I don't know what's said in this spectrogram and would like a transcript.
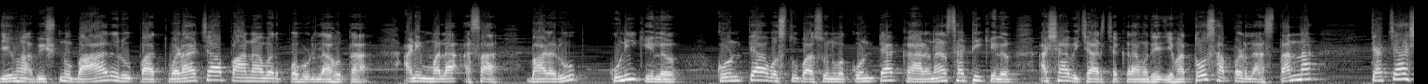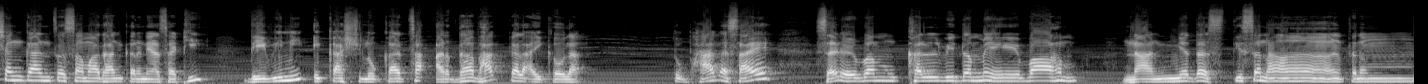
जेव्हा विष्णू बालरूपात वडाच्या पानावर पहुडला होता आणि मला असा बाळरूप कुणी केलं? कोणत्या वस्तूपासून व कोणत्या कारणासाठी केलं अशा विचारचक्रामध्ये जेव्हा तो सापडला असताना त्याच्या शंकांचं समाधान करण्यासाठी देवीनी एका श्लोकाचा अर्धा भाग त्याला ऐकवला. तो भाग असा आहे सर्वम खल्विदमेवाहम नान्यदस्ति सनातनम.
